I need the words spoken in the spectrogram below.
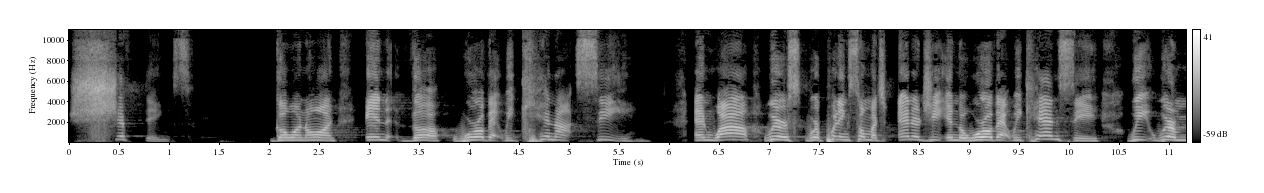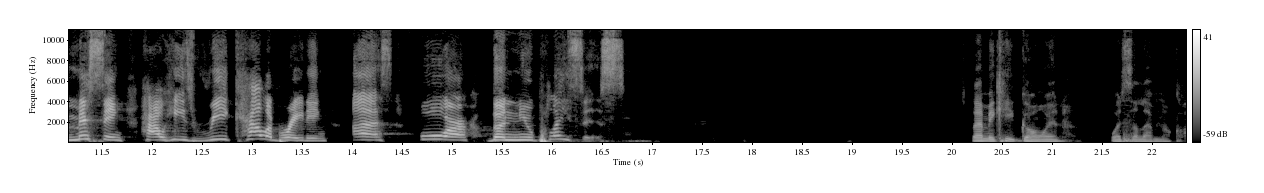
shiftings going on in the world that we cannot see. And while we're we're putting so much energy in the world that we can see, we we're missing how he's recalibrating us for the new places. Let me keep going. What's 11 o'clock?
